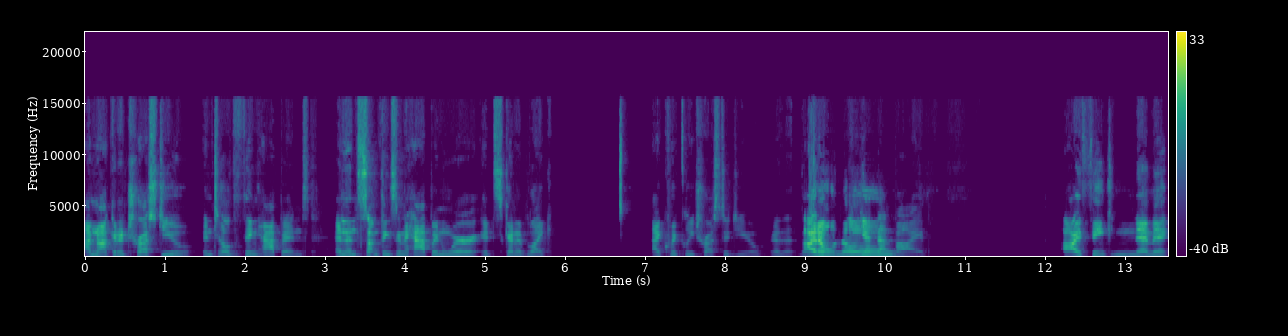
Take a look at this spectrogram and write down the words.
I'm not going to trust you until the thing happens, and then something's going to happen where it's going to like, I quickly trusted you. Uh, like, I don't know. get that vibe. I think Nemik.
